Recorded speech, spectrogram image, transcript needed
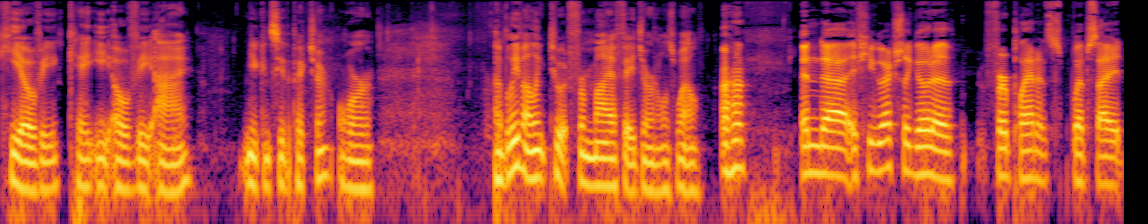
Keovi K E O V I, you can see the picture. Or I believe I linked to it from my FA journal as well. Uh huh. And uh, if you actually go to Fur Planet's website,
